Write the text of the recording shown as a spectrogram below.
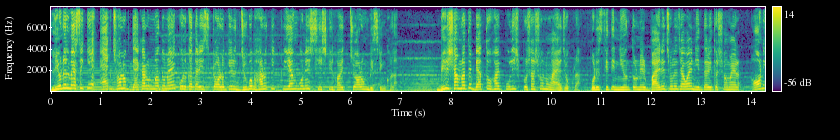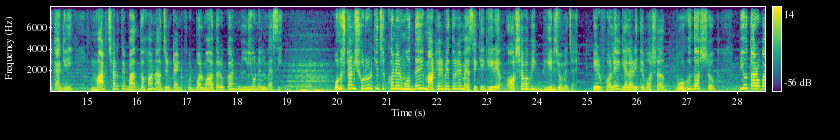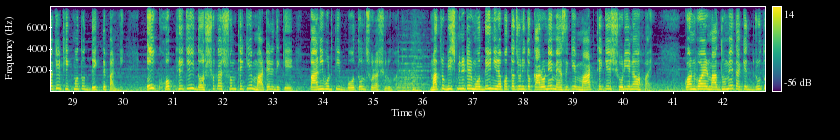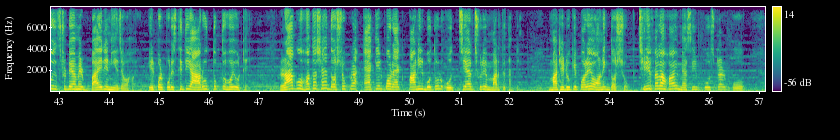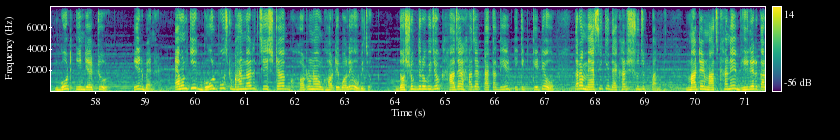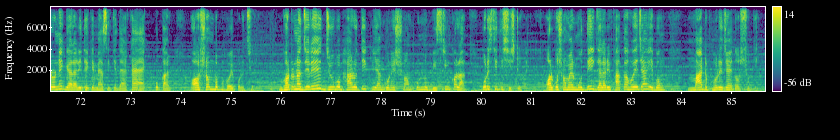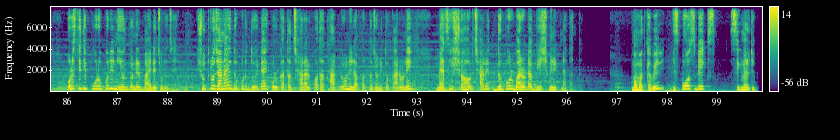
Lionel মেসিকে এক ঝলক দেখার উন্মাদনায় কলকাতার স্টলকের যুব ভারতী ক্রিয়াঙ্গনের সৃষ্টি হয় চরম বিশৃঙ্খলা। বীর সামলাতে ব্যর্থ হয় পুলিশ, প্রশাসন ও আয়োজকরা। পরিস্থিতি নিয়ন্ত্রণের বাইরে চলে যাওয়ায় নির্ধারিত সময়ের অনেক আগেই মাঠ ছাড়তে বাধ্য হন আর্জেন্টাইন ফুটবল মহাতারকা লিওনেল মেসি। অনুষ্ঠান শুরুর কিছুক্ষণের মধ্যেই মাঠের ভেতরে মেসিকে ঘিরে অস্বাভাবিক ভিড় জমে যায়। এর ফলে গ্যালারিতে বসা বহু দর্শক প্রিয় তারকাকে ঠিকমতো দেখতে পাননি। এই ক্ষোভ থেকেই দর্শক দর্শকাসন থেকে মাঠের দিকে পানিভর্তি বোতল ছোড়া শুরু হয়। মাত্র বিশ মিনিটের মধ্যেই নিরাপত্তাজনিত কারণে মেসিকে মাঠ থেকে সরিয়ে নেওয়া হয়। কনভয়ের মাধ্যমে তাকে দ্রুত স্টেডিয়ামের বাইরে নিয়ে যাওয়া হয়। এরপর পরিস্থিতি আরও উত্তপ্ত হয়ে ওঠে। রাগ ও হতাশায় দর্শকরা একের পর এক পানির বোতল ও চেয়ার ছুঁড়ে মারতে থাকেন। মাঠে ঢুকে পড়ে অনেক দর্শক। ছিঁড়ে ফেলা হয় মেসির পোস্টার ও গোট ইন্ডিয়া ট্যুর এর ব্যানার। এমনকি গোল পোস্ট ভাঙার চেষ্টা ঘটনাও ঘটে বলে অভিযোগ। দর্শকদের অভিযোগ, হাজার হাজার টাকা দিয়ে টিকিট কেটেও তারা মেসিকে দেখার সুযোগ পাননি। মাঠের মাঝখানে ভিড়ের কারণে গ্যালারি থেকে মেসিকে দেখা এক প্রকার অসম্ভব হয়ে পড়েছিল। ঘটনার জেরে যুব ভারতী ক্রিয়াঙ্গনের সম্পূর্ণ বিশৃঙ্খলা পরিস্থিতি সৃষ্টি হয়। অল্প সময়ের মধ্যেই গ্যালারি ফাঁকা হয়ে যায় এবং মাঠ ভরে যায় দর্শকে পরিস্থিতি পুরোপুরি নিয়ন্ত্রণের বাইরে চলে যায়। সূত্র জানায়, দুপুর দুইটায় কলকাতা ছাড়ার কথা থাকলেও নিরাপত্তাজনিত কারণে মেসি শহর ছাড়ে দুপুর বারোটা বিশ মিনিট নাগাদ। Mohammad Kabir, sports desk, Signal TV.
